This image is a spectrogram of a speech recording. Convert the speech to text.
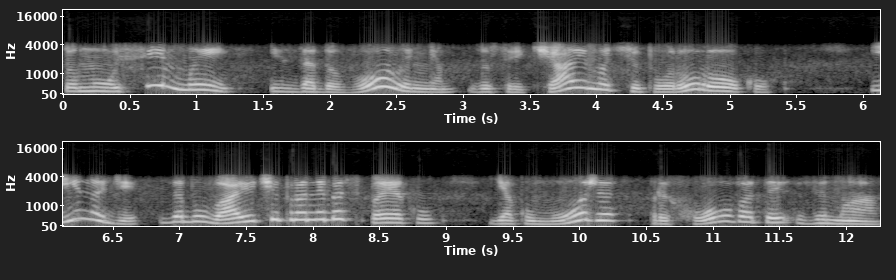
тому усі ми із задоволенням зустрічаємо цю пору року, іноді забуваючи про небезпеку, яку може приховувати зима.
